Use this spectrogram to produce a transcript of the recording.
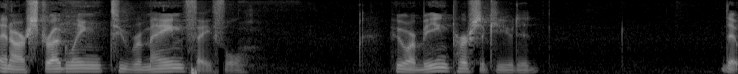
and are struggling to remain faithful, who are being persecuted, that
